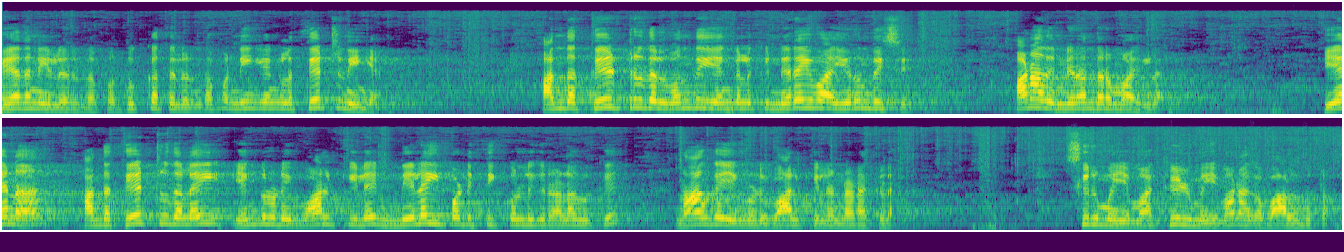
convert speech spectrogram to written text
வேதனையில் இருந்தப்போ துக்கத்தில் இருந்தப்போ நீங்கள் எங்களை தேற்றுனீங்க. அந்த தேற்றுதல் வந்து எங்களுக்கு நிறைவாக இருந்துச்சு. ஆனால் அது நிரந்தரமாக இல்லை. ஏன்னா அந்த தேற்றுதலை எங்களுடைய வாழ்க்கையில் நிலைப்படுத்தி கொள்ளுகிற அளவுக்கு நாங்கள் எங்களுடைய வாழ்க்கையில் நடக்கலை. சிறுமையுமா கீழ்மையமாக நாங்கள் வாழ்ந்துட்டோம்.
